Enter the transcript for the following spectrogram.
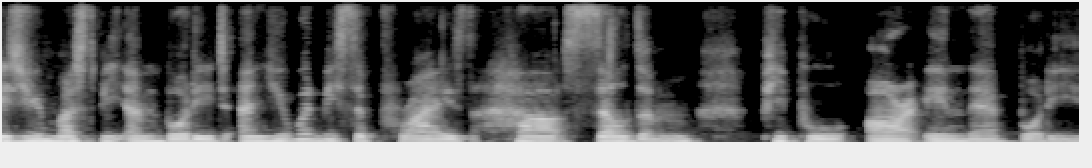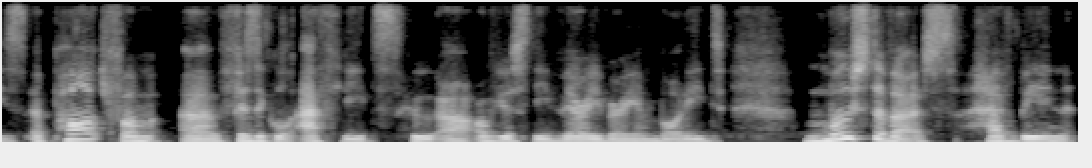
is you must be embodied, and you would be surprised how seldom people are in their bodies. Apart from uh, physical athletes who are obviously very, very embodied, most of us have been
